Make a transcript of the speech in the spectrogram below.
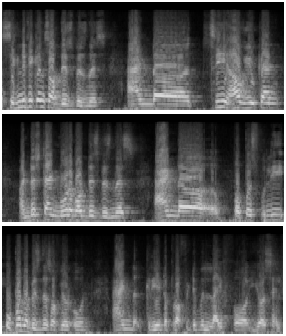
significance of this business and uh, see how you can understand more about this business and uh, purposefully open a business of your own and create a profitable life for yourself.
